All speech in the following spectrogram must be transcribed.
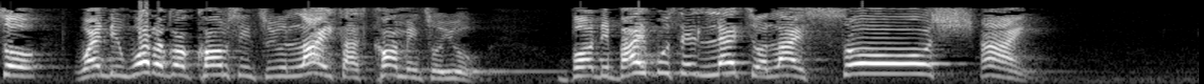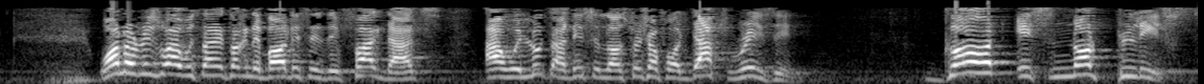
So when the word of God comes into you, light has come into you. But the Bible says, let your light so shine. One of the reasons why we started talking about this is the fact that, and we looked at this illustration for that reason, God is not pleased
